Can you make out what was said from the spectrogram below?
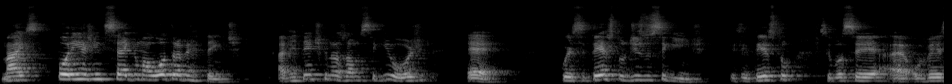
Mas, porém, a gente segue uma outra vertente. A vertente que nós vamos seguir hoje é, com esse texto, diz o seguinte: esse texto, se você é, ver,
